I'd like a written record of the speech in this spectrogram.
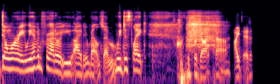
Don't worry, we haven't forgot about you either, Belgium. We just like, You forgot. Yeah, I did.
